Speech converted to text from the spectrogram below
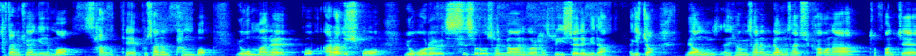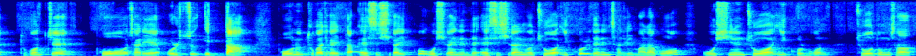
가장 중요한 개념 뭐 상태, 부사는 방법. 요것만을 꼭 알아두시고 요거를 스스로 설명하는 걸 할 수 있어야 됩니다. 알겠죠? 명 형용사는 명사식하거나 첫 번째, 두 번째 보호 자리에 올 수 있다. 보호는 두 가지가 있다. SC가 있고 OC가 있는데 SC라는 건 주어 이퀄 되는 자리를 말하고 OC는 주어와 이퀄 혹은 주어 동사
